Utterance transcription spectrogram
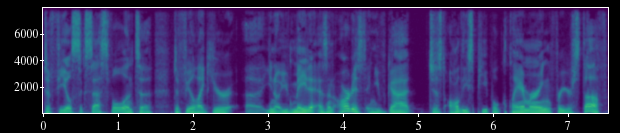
to feel successful and to to feel like you're uh, you know you've made it as an artist and you've got just all these people clamoring for your stuff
